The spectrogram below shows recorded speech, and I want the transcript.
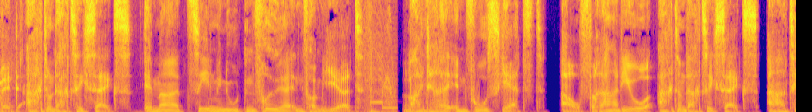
Mit 886 immer 10 Minuten früher informiert. Weitere Infos jetzt auf Radio 886 AT.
